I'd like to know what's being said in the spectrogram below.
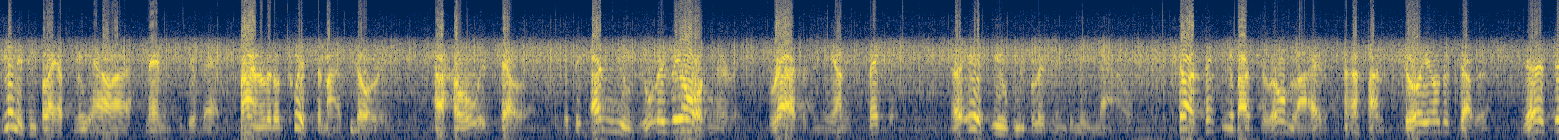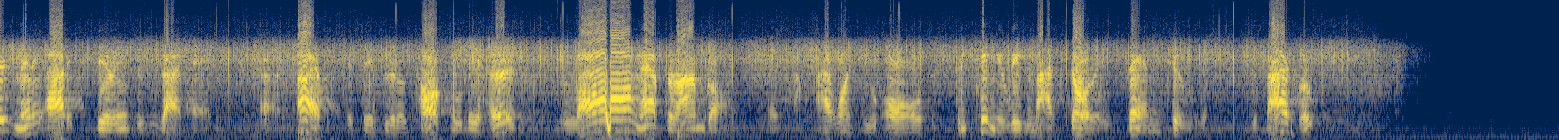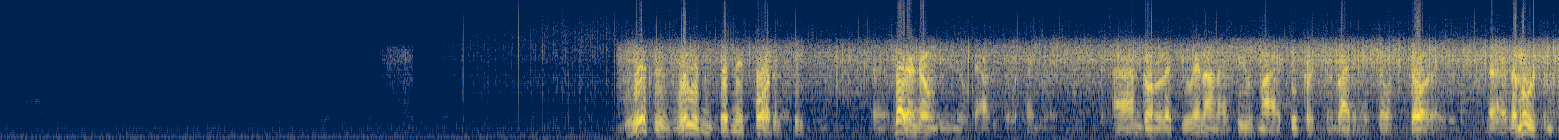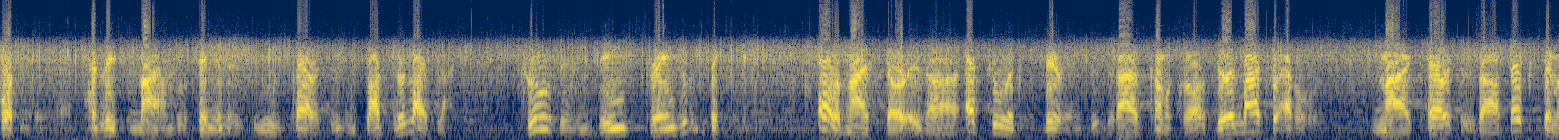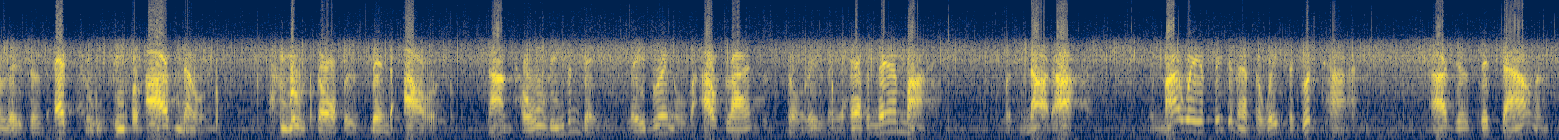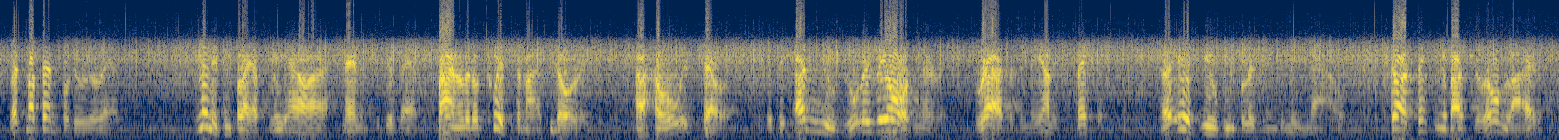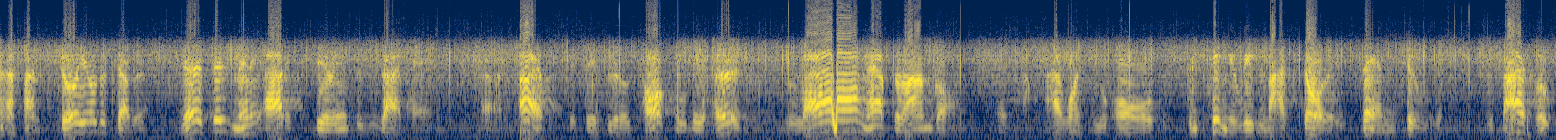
Many people ask me how I manage to give that final little twist to my stories. I always tell them that the unusual is the ordinary rather than the unexpected. Uh, if you people listening to me now start thinking about your own lives, I'm sure you'll discover just as many odd experiences as I've had. Uh, I hope that this little talk will be heard long after I'm gone. And I want you all to continue reading my stories then, too. Goodbye, folks. This is William Sidney Porter speaking. Uh, better known to you, no doubt, as. Henry. I'm going to let you in on a few of my secrets in writing a short story. Uh, the most important thing, uh, at least in my humble opinion, is to use characters and plots that are lifelike. Truth is indeed stranger than fiction. All of my stories are actual experiences that I've come across during my travels. My characters are facsimiles of actual people I've known. Most authors spend hours, I'm told even days, laboring over outlines of stories they have in their minds. But not I. In my way of thinking, I that's a waste of good time. I just sit down and let my pencil do the rest. Many people ask me how I manage to give that final little twist to my stories. I always tell them that the unusual is the ordinary rather than the unexpected. Uh, if you people listening to me now start thinking about your own lives, I'm sure you'll discover just as many odd experiences as I've had. Uh, I hope that this little talk will be heard long after I'm gone. And I want you all to continue reading my stories then, too. Goodbye, folks.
